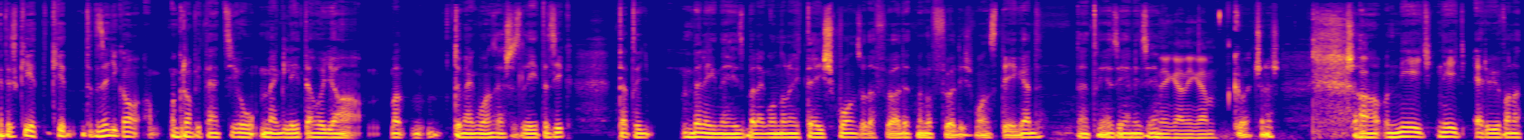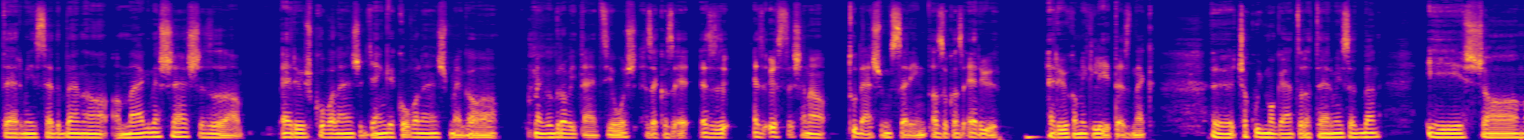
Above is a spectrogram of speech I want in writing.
Hát ez két, két tehát az egyik a, a gravitáció megléte, hogy a, a tömegvonzás az létezik, tehát hogy elég nehéz belegondolni, hogy te is vonzod a Földet, meg a Föld is vonz téged. Tehát, hogy ez ilyen, ez ilyen Igen, igen. kölcsönös. És a, a négy, négy erő van a természetben, a, a mágneses, ez a erős kovalens, a gyenge kovalens, meg a, meg a gravitációs, ezek az, ez, ez összesen a tudásunk szerint azok az erő, erők, amik léteznek csak úgy magától a természetben, és a,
